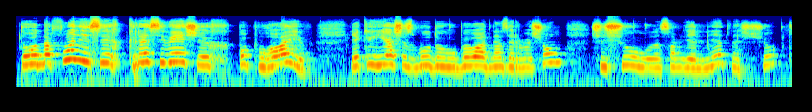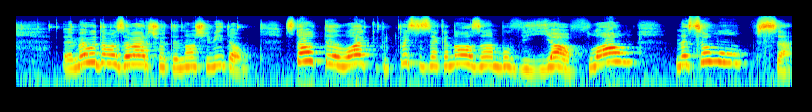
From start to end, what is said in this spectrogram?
Того на фоні цих красивіших попугаїв, яких я зараз буду вбивати назермачом, шучу, на самом деле нет, не шучу. Е, Ми будемо завершувати наше відео. Ставте лайк, підписуйтесь на канал. З вами був я, Флаун. На цьому все.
